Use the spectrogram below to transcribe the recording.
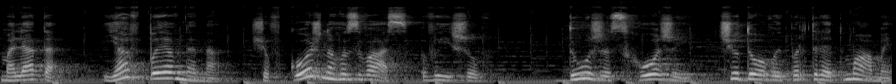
Малята, я впевнена, що в кожного з вас вийшов дуже схожий, чудовий портрет мами.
